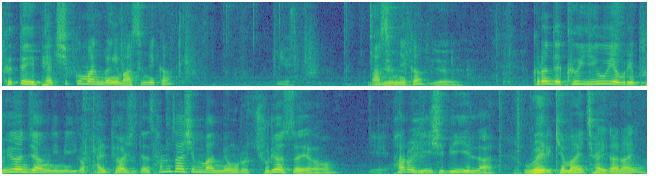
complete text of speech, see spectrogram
그때 이 119만 명이 맞습니까? 예. 맞습니까? 예, 예. 그런데 그 이후에 우리 부위원장님이 이거 발표하실 때 3, 40만 명으로 줄였어요. 예. 8월 22일 날. 왜 이렇게 많이 차이가 나요?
